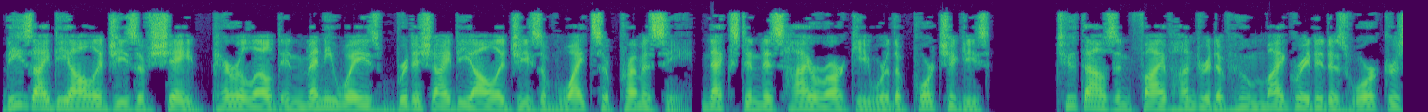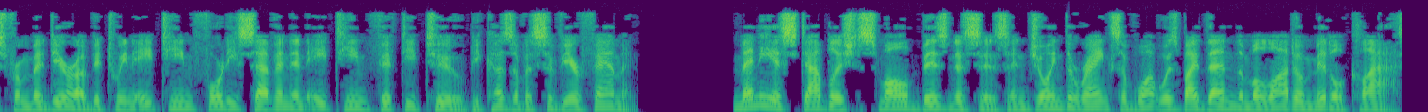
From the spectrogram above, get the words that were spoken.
These ideologies of shade paralleled in many ways British ideologies of white supremacy. Next in this hierarchy were the Portuguese 2,500 of whom migrated as workers from Madeira between 1847 and 1852 because of a severe famine. Many established small businesses and joined the ranks of what was by then the mulatto middle class.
